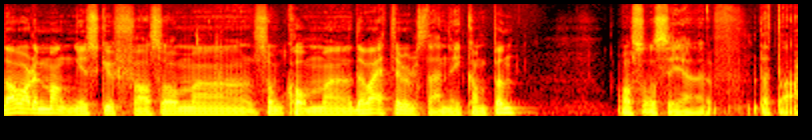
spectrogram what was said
da var det mange skuffa som, uh, som kom Det var etter Ulsteinvik-kampen. Og så sier jeg dette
